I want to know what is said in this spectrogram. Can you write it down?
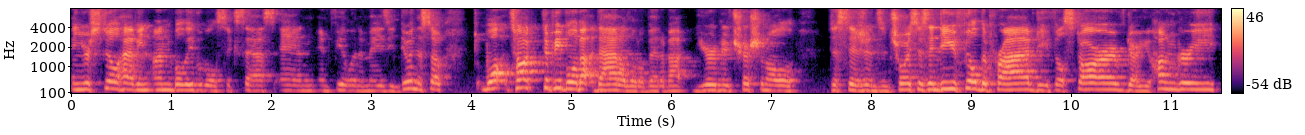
and you're still having unbelievable success and and feeling amazing doing this. So talk to people about that a little bit about your nutritional decisions and choices. And do you feel deprived? Do you feel starved? Are you hungry?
